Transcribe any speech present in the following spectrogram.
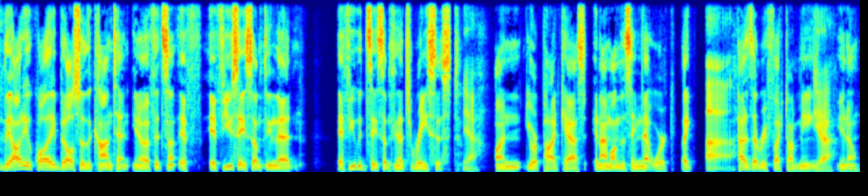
the audio quality but also the content you know if it's not, if if you say something that if you would say something that's racist Yeah. on your podcast and I'm on the same network like Uh, how does that reflect on me Yeah. you know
